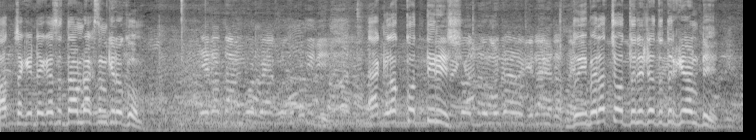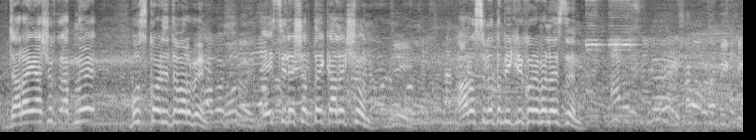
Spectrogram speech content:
বাচ্চা কেটে গেছে দাম রাখছেন কীরকম? এটা দাম পড়বে এক লক্ষ তিরিশ। দুই বেলা চোদ্দ লিটার দুধের গ্যারান্টি। যারাই আসুক আপনি বুঝ করে দিতে পারবেন। এই সিলের সপ্তাহে কালেকশন। জি। আরও ছিল তো বিক্রি করে ফেলেছেন। বিক্রি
